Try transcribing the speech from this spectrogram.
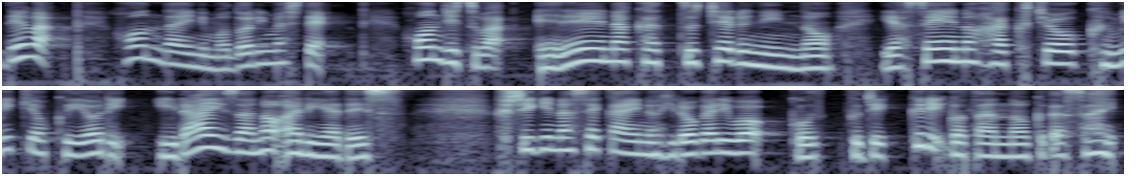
では本題に戻りまして本日はエレーナ・カッツチェルニンの野生の白鳥組曲よりイライザのアリアです。不思議な世界の広がりをごじっくりご堪能ください。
